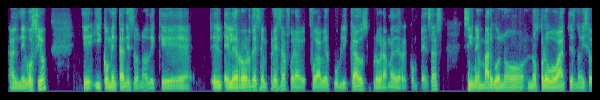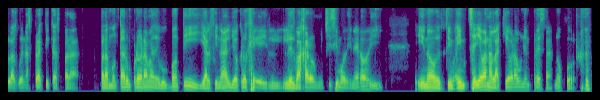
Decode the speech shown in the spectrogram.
al negocio. Eh, y comentan eso, ¿no? De que el, el, error de esa empresa fuera, fue haber publicado su programa de recompensas, sin embargo, no, no probó antes, no hizo las buenas prácticas para, para montar un programa de Book Bounty y al final yo creo que les bajaron muchísimo dinero y, y no, se llevan a la quiebra una empresa, ¿no? Por,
